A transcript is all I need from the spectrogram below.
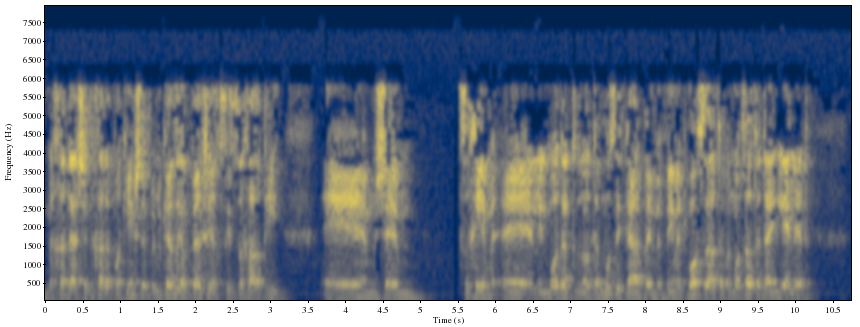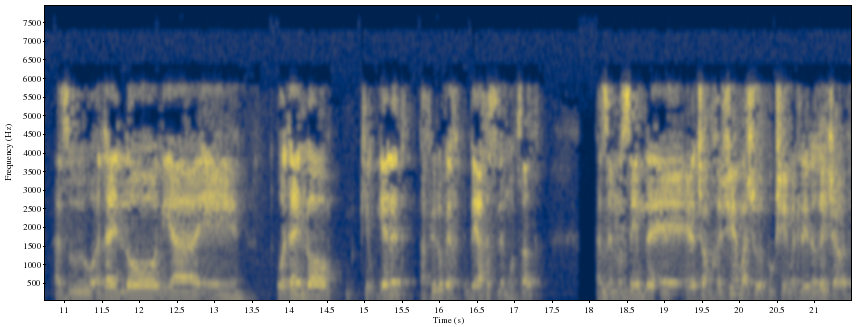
מחדש את אחד הפרקים, שבמקרה זה גם פרק שיחסית זכרתי, אמ, שהם צריכים אה, ללמוד על תעודות המוזיקה, והם מביאים את מוצרט, אבל מוצרט עדיין ילד, אז הוא עדיין לא נהיה, אה, הוא עדיין לא, כאילו ילד אפילו ביח- ביחס למוצרט. אז הם נוסעים ל-1950, משהו ופוגשים את לידר ריצ'ארד,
